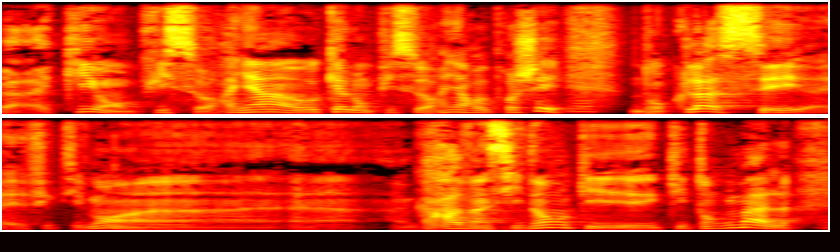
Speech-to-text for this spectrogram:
à qui on puisse rien, auquel on puisse rien reprocher. Mm. Donc là, c'est effectivement un, grave incident qui, tombe mal mm.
